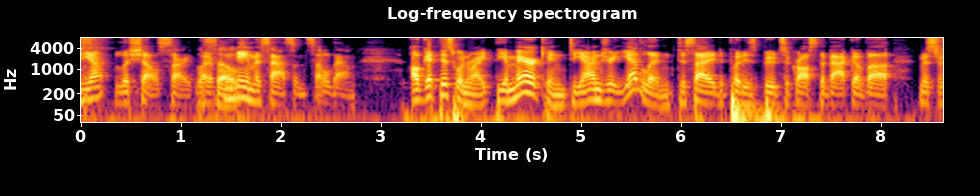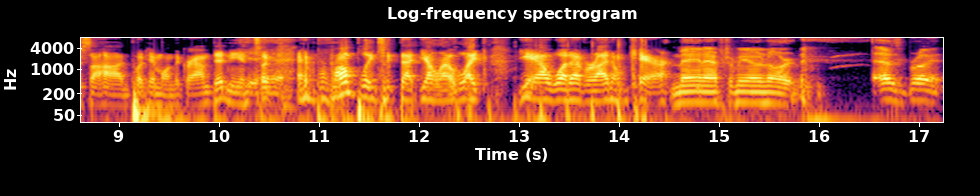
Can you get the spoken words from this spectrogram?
Deion- Lascelles. Sorry, whatever. Lascelles. Name assassin. Settle down. I'll get this one right. The American DeAndre Yedlin decided to put his boots across the back of uh, Mr. Zaha and put him on the ground, didn't he? And took Yeah. and promptly took that yellow. Like, yeah, whatever. I don't care. Man after my own heart. That was brilliant.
